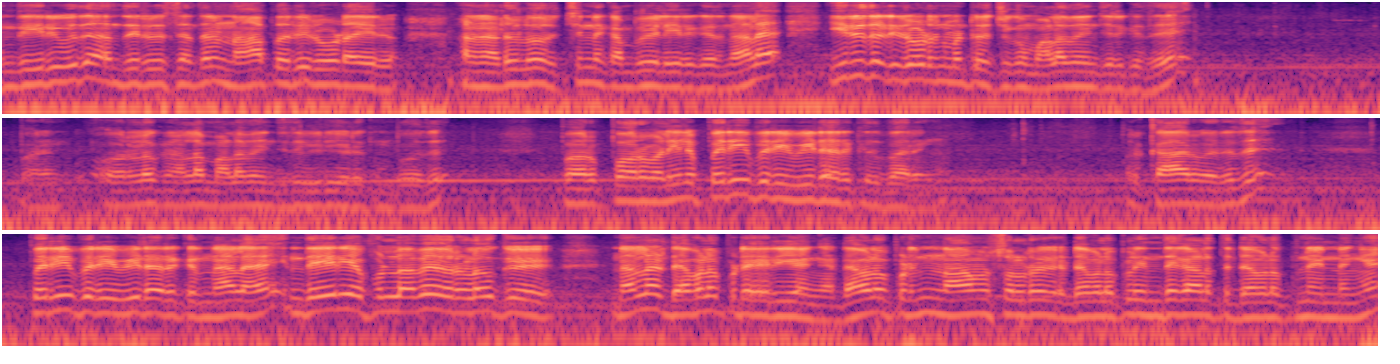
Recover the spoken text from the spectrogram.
இந்த இருபது அந்த இருபது சேர்த்து நாற்பது அடி ரோடு ஆயிரும். ஆனால் நடுவில் ஒரு சின்ன கம்பி வேலி இருக்கிறதுனால இருபது அடி ரோடுன்னு மட்டும் வச்சுக்கோ மழை பெஞ்சிருக்குது. பாருங்க ஓரளவுக்கு நல்லா மழை பெஞ்சுது வீடியோ எடுக்கும்போது. இப்போ போகிற வழியில் பெரிய பெரிய வீடாக இருக்குது பாருங்க. ஒரு கார் வருது. பெரிய பெரிய வீடாக இருக்கிறதுனால இந்த ஏரியா ஃபுல்லாகவே ஓரளவுக்கு நல்லா டெவலப்டு ஏரியாங்க டெவலப்டுன்னு நாம் சொல்கிற டெவலப்பில் இந்த காலத்து டெவலப்னு என்னங்க?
